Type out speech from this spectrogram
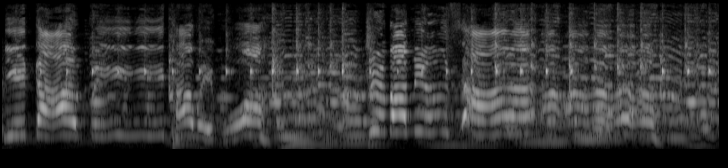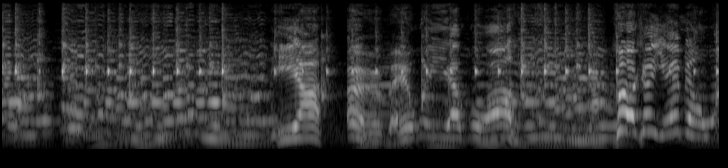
你大背他为国，只把命丧。呀，二百为呀国，可是一命亡。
